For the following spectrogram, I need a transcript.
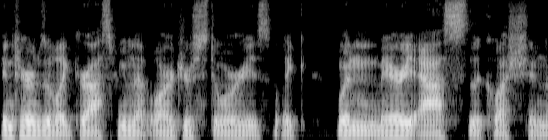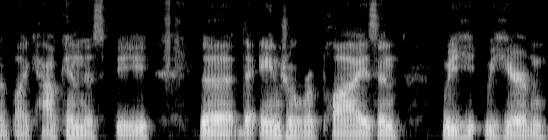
in terms of like grasping that larger story is like when Mary asks the question of like how can this be, the the angel replies and we we hear him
